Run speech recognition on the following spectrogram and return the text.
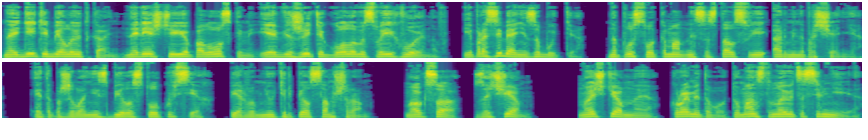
«Найдите белую ткань, нарежьте ее полосками и обвяжите головы своих воинов. И про себя не забудьте», — напутствовал командный состав своей армии на прощание. Это пожелание сбило с толку всех. Первым не утерпел сам Шрам. «Макса, зачем?» Ночь темная. Кроме того, туман становится сильнее.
